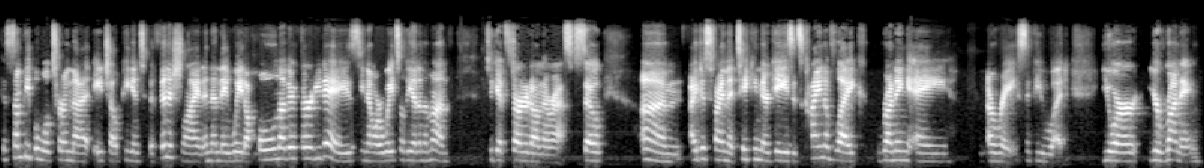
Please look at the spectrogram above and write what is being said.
because some people will turn that hlp into the finish line and then they wait a whole another 30 days you know or wait till the end of the month to get started on the rest. So um, i just find that taking their gaze it's kind of like running a a race if you would. You're you're running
